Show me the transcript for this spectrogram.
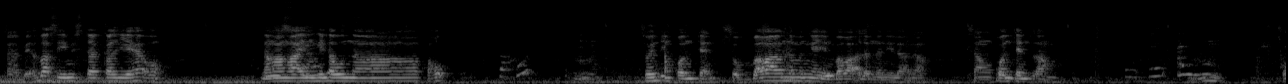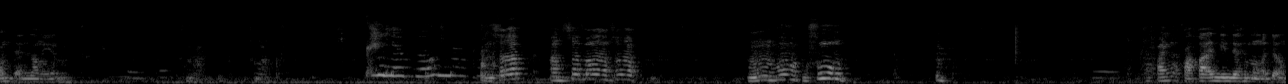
sabi, aba si Mr. Calleja oh. Nangangain ng hilaw na pako. Ako? Mm. So hindi ang content. So baka naman ngayon, baka alam na nila na isang content lang. Ano? Mm. Content lang yun. Kalabaw na. Ang sarap. Ang sarap. Ang sarap. Mm, ha, gusto mo. Mm. Kakain, kakain din daw sa mga dam.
